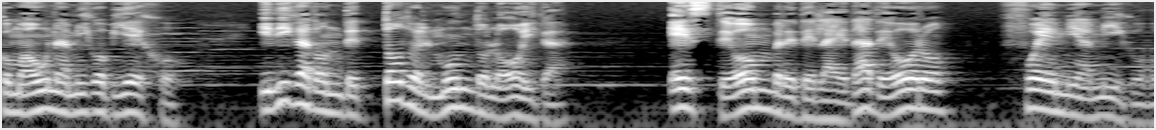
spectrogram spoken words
como a un amigo viejo, y diga donde todo el mundo lo oiga, este hombre de la edad de oro fue mi amigo.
